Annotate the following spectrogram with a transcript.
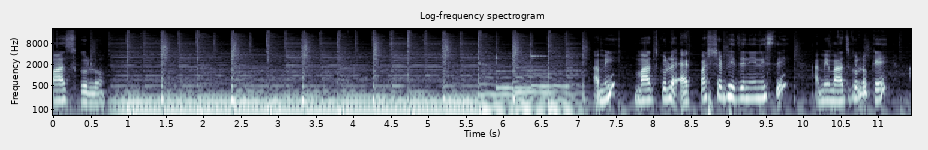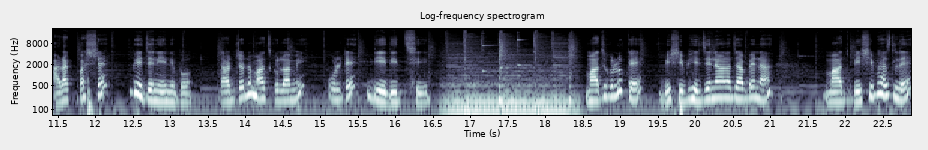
মাছগুলো। আমি মাছগুলো এক পাশে ভেজে নিয়ে নিছি। আমি মাছগুলোকে আর এক পাশে ভেজে নিয়ে নেব। তার জন্য মাছগুলো আমি উল্টে দিয়ে দিচ্ছি। মাছগুলোকে বেশি ভেজে নেওয়া যাবে না। মাছ বেশি ভাজলে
